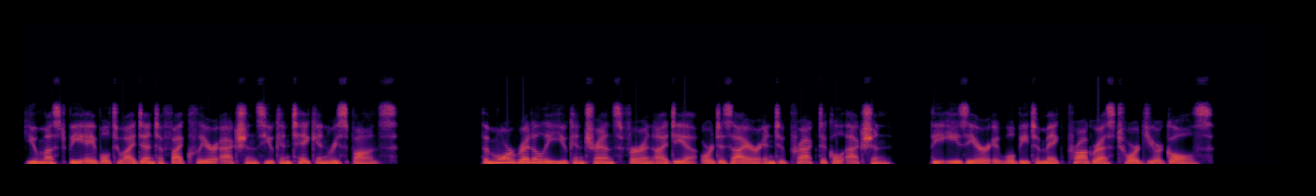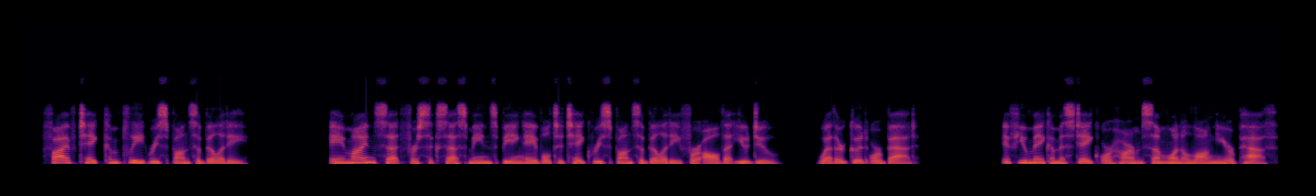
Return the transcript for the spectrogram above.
you must be able to identify clear actions you can take in response. The more readily you can transfer an idea or desire into practical action, the easier it will be to make progress toward your goals. 5. Take complete responsibility. A mindset for success means being able to take responsibility for all that you do, whether good or bad. If you make a mistake or harm someone along your path,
